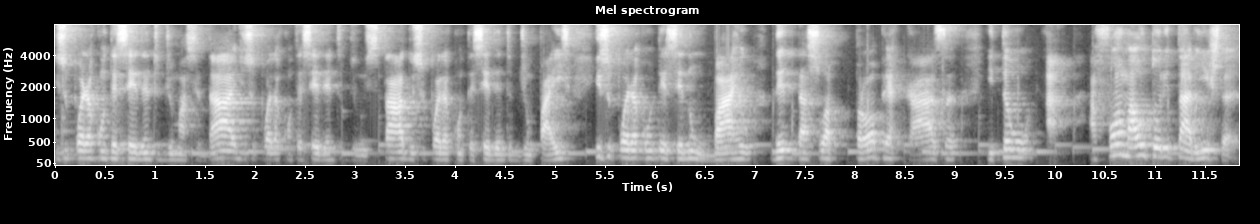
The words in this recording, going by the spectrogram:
isso pode acontecer dentro de uma cidade, isso pode acontecer dentro de um estado, isso pode acontecer dentro de um país, isso pode acontecer num bairro, dentro da sua própria casa. Então, a, a forma autoritarista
